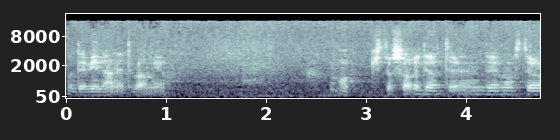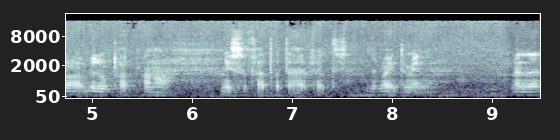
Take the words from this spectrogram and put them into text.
och det ville han inte vara med om. Och då sa vi det att det, det måste bero på att man har missuppfattat det här för att det var inte meningen. Men eh,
